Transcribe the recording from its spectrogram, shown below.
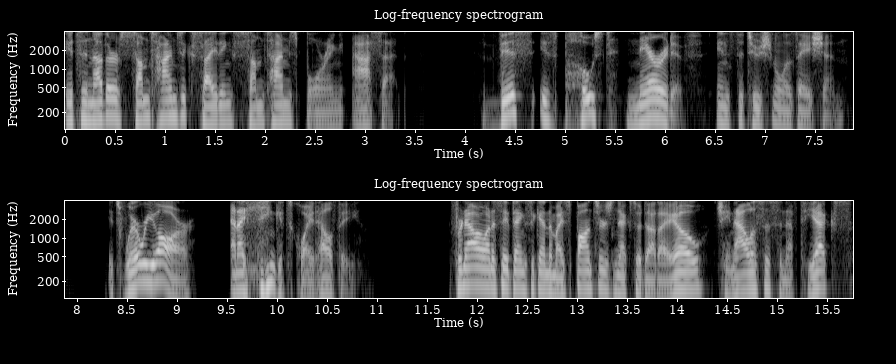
It's another sometimes exciting, sometimes boring asset. This is post narrative institutionalization. It's where we are, and I think it's quite healthy. For now, I want to say thanks again to my sponsors, Nexo.io, Chainalysis, and FTX,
